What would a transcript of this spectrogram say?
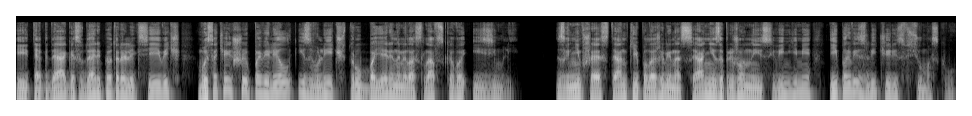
И тогда государь Петр Алексеевич высочайше повелел извлечь труп боярина Милославского из земли. Сгнившие останки положили на сани, запряженные свиньями, и провезли через всю Москву.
